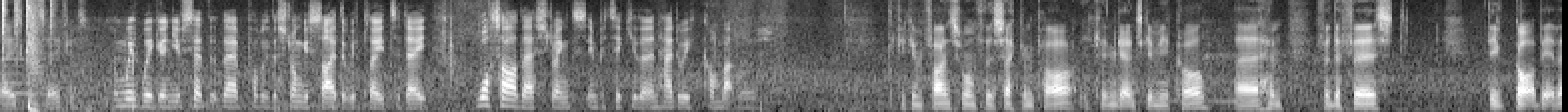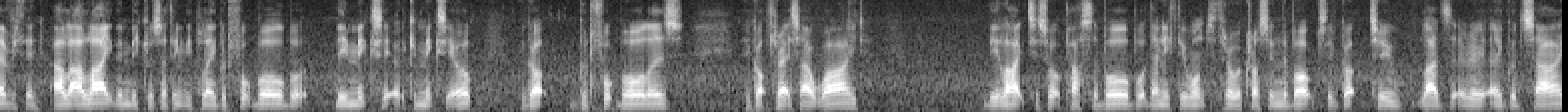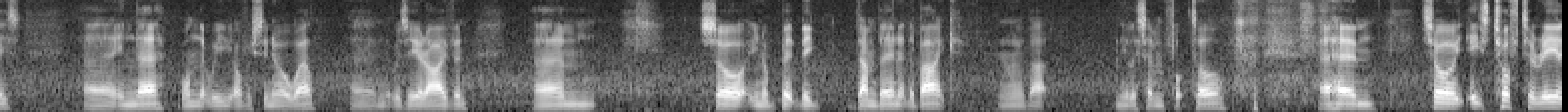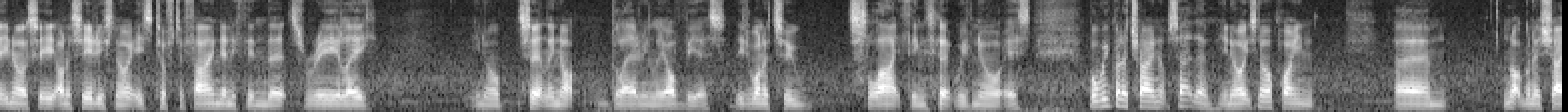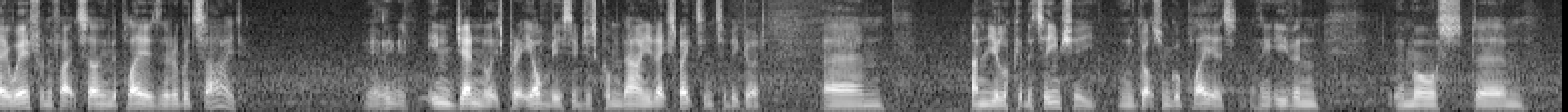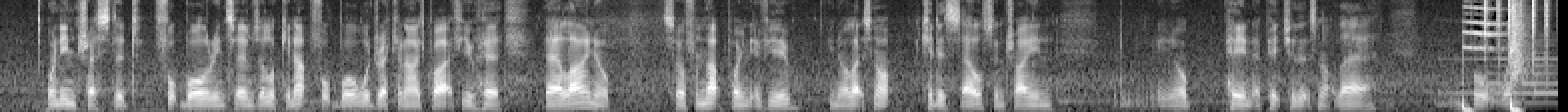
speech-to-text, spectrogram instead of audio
take us. And with Wigan, you've said that they're probably the strongest side that we've played to date. What are their strengths in particular, and how do we combat those? If you can find someone for the second part, you can get them to give me a call. Um, for the first, they've got a bit of everything. I, I like them because I think they play good football, but they mix it, can mix it up. They've got good footballers. They've got threats out wide. They like to sort of pass the ball, but then if they want to throw across in the box, they've got two lads that are a, a good size uh, in there. One that we obviously know well, um, that was here, Ivan. Um, so you know, bit big Dan Burn at the back, you know, about nearly seven foot tall. um, so it's tough to really, you know, see on a serious note, it's tough to find anything that's really, you know, certainly not glaringly obvious. There's one or two slight things that we've noticed, but we've got to try and upset them. You know, it's no point. Um, I'm not going to shy away from the fact of selling the players. They're a good side. I think in general it's pretty obvious. They've just come down. You'd expect them to be good. Um, and you look at the team sheet, and they've got some good players. I think even the most um, uninterested footballer in terms of looking at football would recognise quite a few uh, their lineup. So from that point of view, you know, let's not kid ourselves and try and you know paint a picture that's not there. But when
